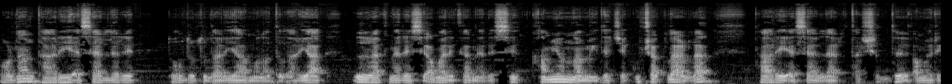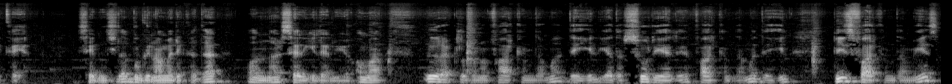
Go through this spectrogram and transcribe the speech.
Oradan tarihi eserleri doldurdular, yağmaladılar. Ya Irak neresi, Amerika neresi? Kamyonla mı gidecek? Uçaklarla tarihi eserler taşındı Amerika'ya. Sevinçle bugün Amerika'da onlar sergileniyor. Ama Iraklı bunun farkında mı? Değil. Ya da Suriyeli farkında mı? Değil. Biz farkında mıyız?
